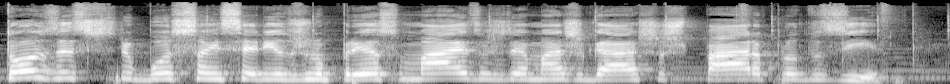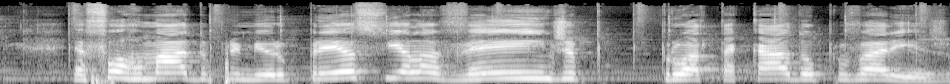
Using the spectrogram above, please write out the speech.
Todos esses tributos são inseridos no preço, mais os demais gastos para produzir. É formado o primeiro preço e ela vende para o atacado ou para o varejo.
